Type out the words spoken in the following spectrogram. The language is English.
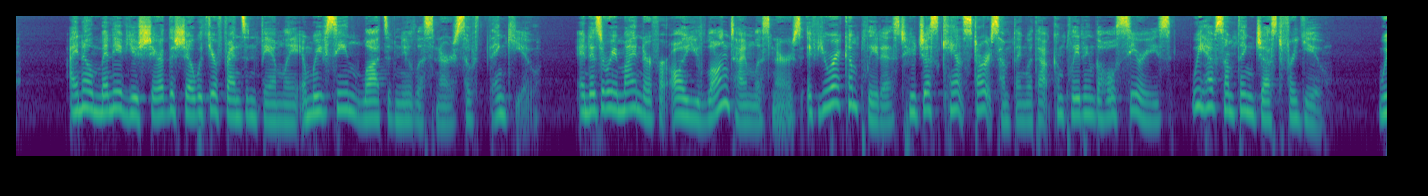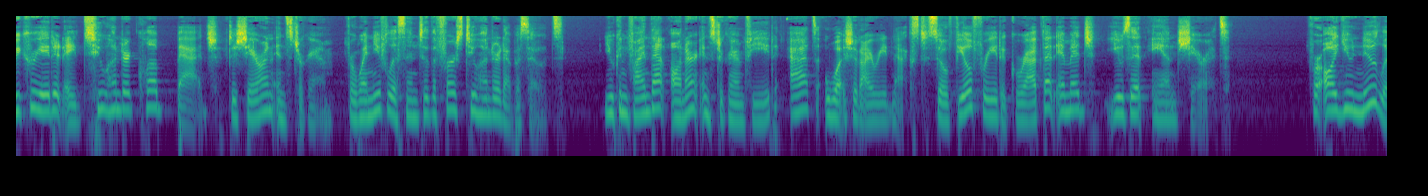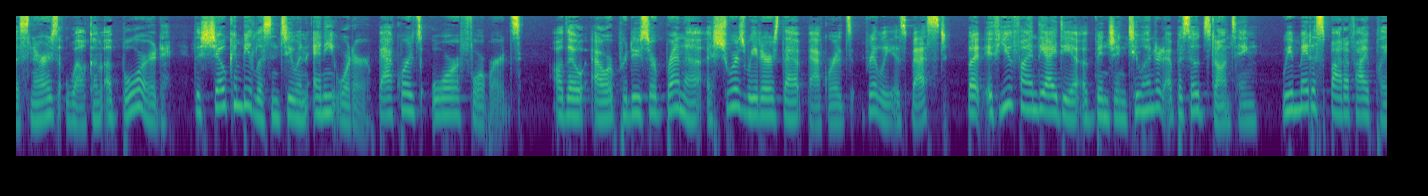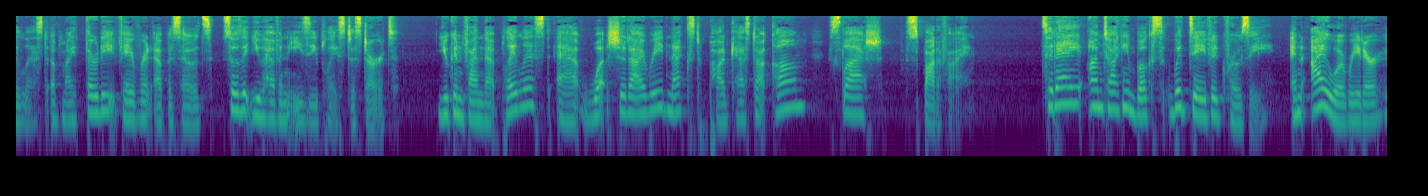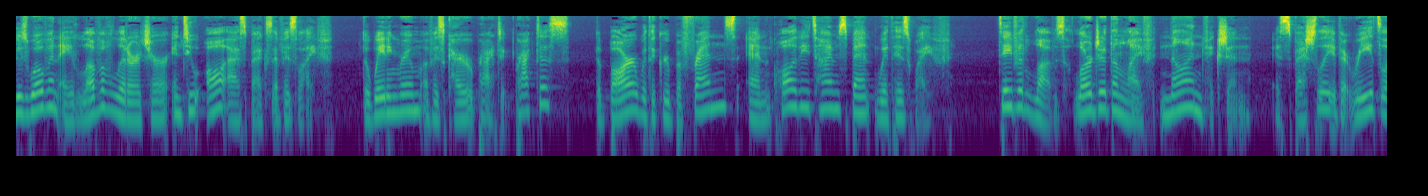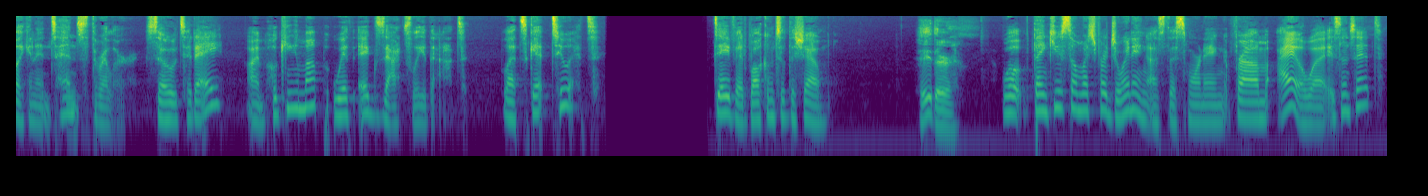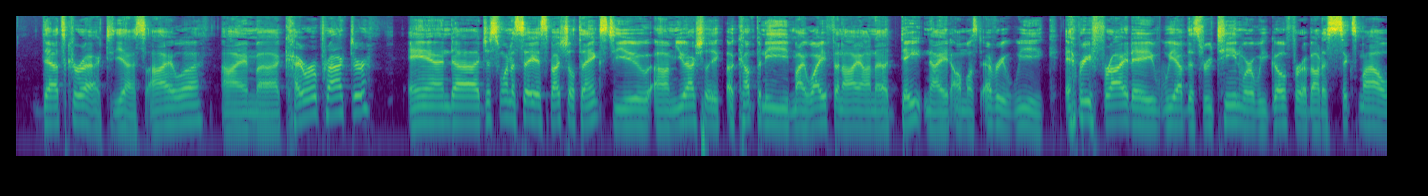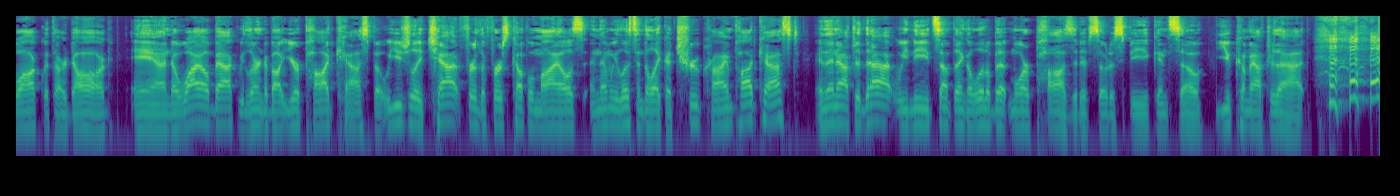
I know many of you shared the show with your friends and family, and we've seen lots of new listeners, so thank you. And as a reminder for all you longtime listeners, if you're a completist who just can't start something without completing the whole series, we have something just for you. We created a 200 Club badge to share on Instagram for when you've listened to the first 200 episodes. You can find that on our Instagram feed at What Should I Read Next, so feel free to grab that image, use it, and share it. For all you new listeners, welcome aboard. The show can be listened to in any order, backwards or forwards although our producer Brenna assures readers that backwards really is best. But if you find the idea of binging 200 episodes daunting, we made a Spotify playlist of my 30 favorite episodes so that you have an easy place to start. You can find that playlist at whatshouldireadnextpodcast.com slash Spotify. Today, I'm talking books with David Krohse, an Iowa reader who's woven a love of literature into all aspects of his life. The waiting room of his chiropractic practice, the bar with a group of friends, and quality time spent with his wife. David loves larger than life nonfiction, especially if it reads like an intense thriller. So today, I'm hooking him up with exactly that. Let's get to it. David, welcome to the show. Hey there. Well, thank you so much for joining us this morning from Iowa, isn't it? That's correct. Yes, Iowa. I'm a chiropractor and uh, just want to say a special thanks to you. Um, you actually accompany my wife and I on a date night almost every week. Every Friday, we have this routine where we go for about a six mile walk with our dog. And a while back, we learned about your podcast, but we usually chat for the first couple miles and then we listen to like a true crime podcast. And then after that, we need something a little bit more positive, so to speak. And so you come after that.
